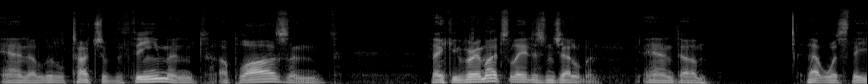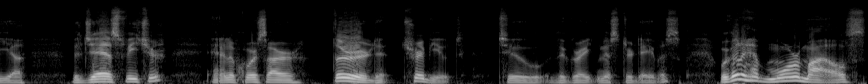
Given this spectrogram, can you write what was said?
And a little touch of the theme and applause. And thank you very much, ladies and gentlemen. And um, that was the, uh, the jazz feature. And of course, our third tribute to the great Mr. Davis. We're going to have more miles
